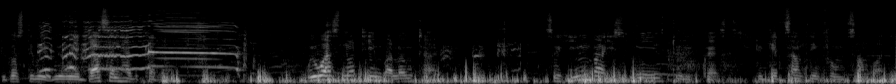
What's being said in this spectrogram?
because they we doesn't have cattle. We was not him a long time. So himba is means to request, to get something from somebody.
